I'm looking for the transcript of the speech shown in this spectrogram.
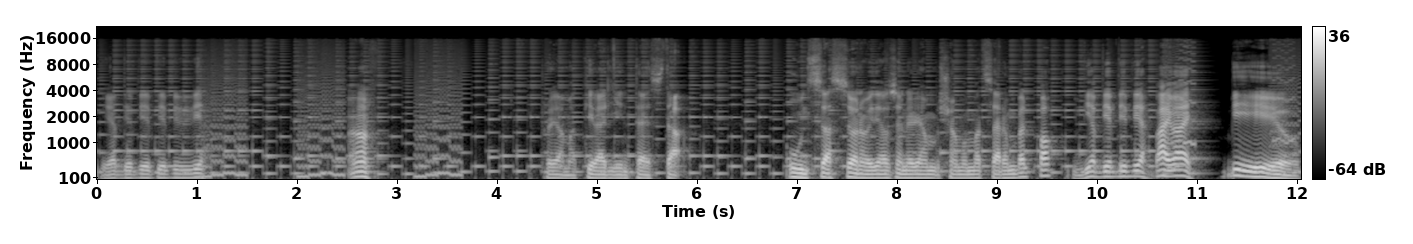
Via via via via via via. Ah. Proviamo a tirargli in testa un sassone, vediamo se ne riusciamo a ammazzare un bel po'. Via via via via. Vai vai. Bio.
